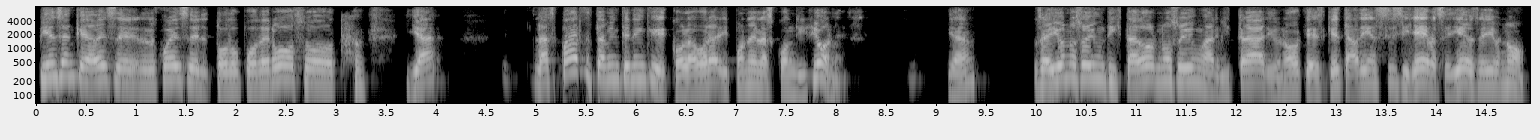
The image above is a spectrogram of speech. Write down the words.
piensan que a veces el juez es el todopoderoso, ya. Las partes también tienen que colaborar y poner las condiciones, ¿ya? O sea, yo no soy un dictador, no soy un arbitrario, ¿no? Que, que esta audiencia si lleva, se lleva, se lleva, no.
